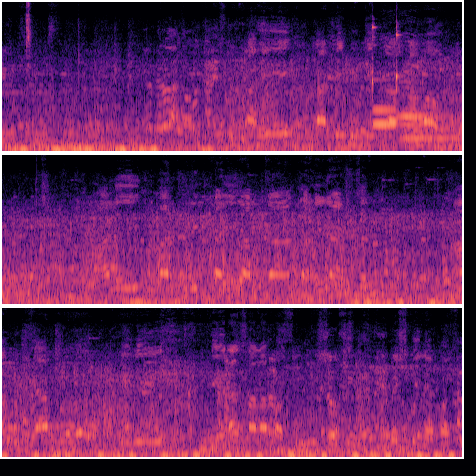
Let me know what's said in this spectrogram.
शेवटचा दिवस. काही गाठी भेटीचा अभाव आणि तांत्रिक काही आमच्या झालेल्या अडचणी. यामुळं गेली तेरा सालापासून शिवसेनेत प्रवेश केल्यापासून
